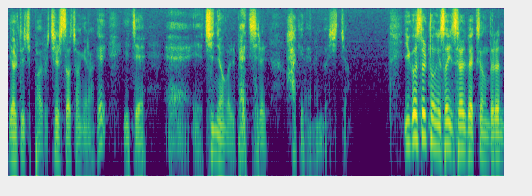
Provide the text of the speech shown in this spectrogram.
열두 지파로 질서 정연하게 이제 에, 진영을 배치를 하게 되는 것이죠. 이것을 통해서 이스라엘 백성들은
